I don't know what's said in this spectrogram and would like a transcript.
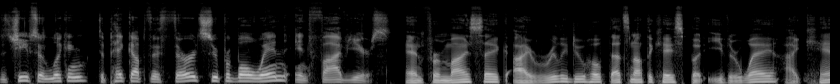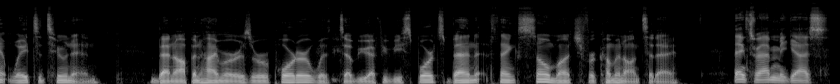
The Chiefs are looking to pick up their third Super Bowl win in five years. And for my sake, I really do hope that's not the case, but either way, I can't wait to tune in. Ben Oppenheimer is a reporter with WFUV Sports. Ben, thanks so much for coming on today. Thanks for having me, guys.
